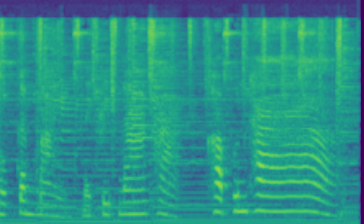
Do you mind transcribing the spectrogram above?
พบกันใหม่ในคลิปหน้าค่ะ ขอบคุณค่ะ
